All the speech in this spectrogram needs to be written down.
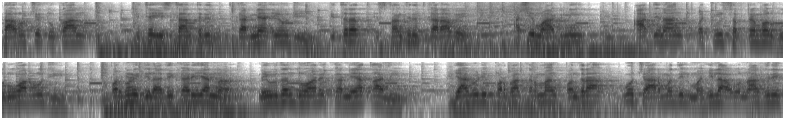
दारूचे दुकान इथे स्थानांतरित करण्याऐवजी इतरत स्थांतरित करावे अशी मागणी आज दिनांक पंचवीस सप्टेंबर गुरुवार रोजी परभणी जिल्हाधिकारी यांना निवेदनद्वारे करण्यात आली. यावेळी प्रभाग क्रमांक पंधरा व चारमधील महिला व नागरिक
